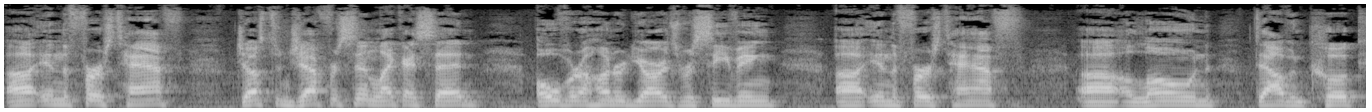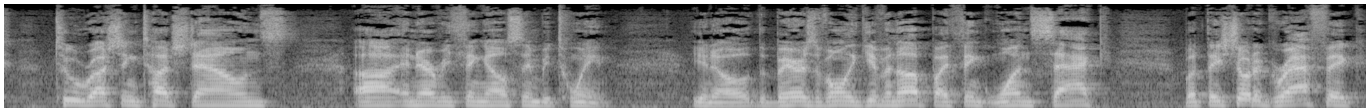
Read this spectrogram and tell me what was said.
uh, in the first half. Justin Jefferson, like I said, over 100 yards receiving uh, in the first half uh, alone. Dalvin Cook, two rushing touchdowns, uh, and everything else in between. You know, the Bears have only given up, I think, one sack, but they showed a graphic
